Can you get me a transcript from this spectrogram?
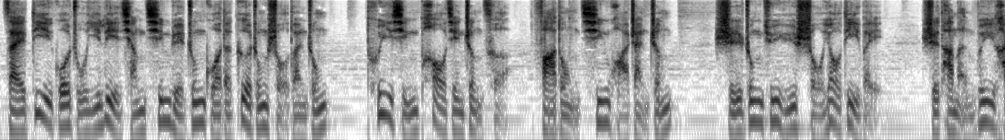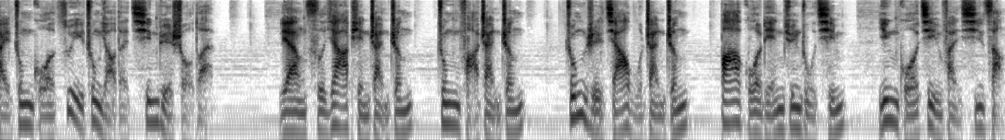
在帝国主义列强侵略中国的各种手段中，推行炮舰政策、发动侵华战争，始终居于首要地位，是他们危害中国最重要的侵略手段。两次鸦片战争。中法战争、中日甲午战争、八国联军入侵、英国进犯西藏、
